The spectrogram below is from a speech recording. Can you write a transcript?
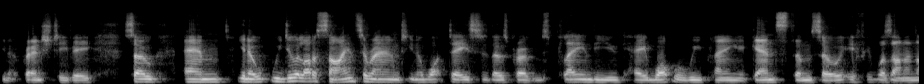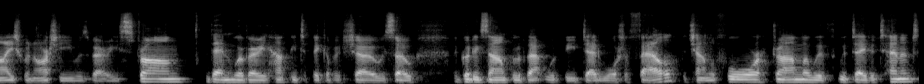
you know French TV. So um, you know we do a lot of science around you know what days do those programs play in the UK, what were we playing against them. So if it was on a night when RTE was very strong, then we're very happy to pick up a show. So a good example of that would be Deadwater Fell, the Channel 4 drama with, with David Tennant.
